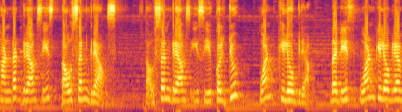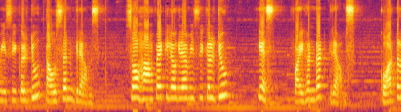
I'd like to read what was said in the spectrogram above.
100 grams is 1000 grams. 1000 grams is equal to 1 kilogram. That is 1 kilogram is equal to 1000 grams. So half a kilogram is equal to yes 500 grams. Quarter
